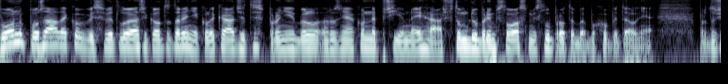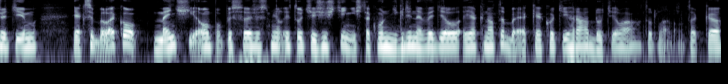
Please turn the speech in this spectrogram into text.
On pořád jako vysvětluje, a říkal to tady několikrát, že ty jsi pro něj byl hrozně jako nepříjemný hráč, v tom dobrým slova smyslu pro tebe, pochopitelně. Protože tím, jak jsi byl jako menší a on popisuje, že jsi měl i to těžiště níž, tak on nikdy nevěděl, jak na tebe, jak jako ti hrát do těla tohle. No. Tak eh,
